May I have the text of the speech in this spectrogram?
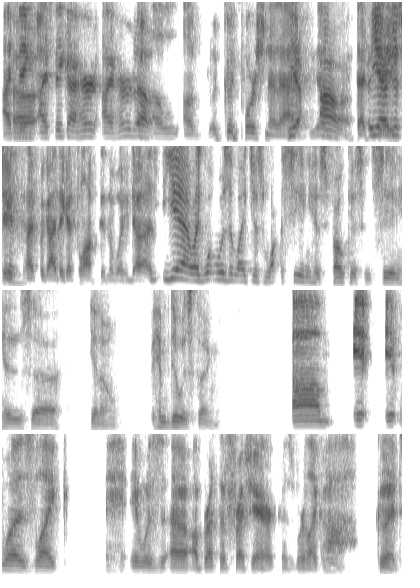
I think Uh, I think I heard I heard a, a, a, a good portion of that. Yeah, that, uh, that yeah, Jay, just Jay's the type of guy that gets locked into what he does. Yeah, like what was it like just seeing his focus and seeing his, uh, you know, him do his thing? Um, it it was like it was a, a breath of fresh air because we're like, ah, good.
